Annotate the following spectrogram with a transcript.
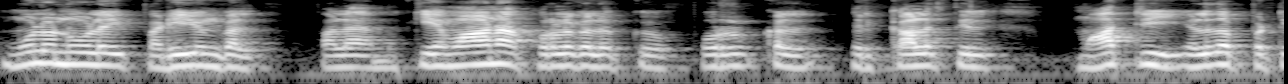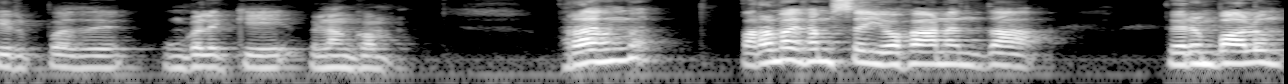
மூல நூலை படியுங்கள். பல முக்கியமான குரல்களுக்கு பொருட்கள் பிற்காலத்தில் மாற்றி எழுதப்பட்டிருப்பது உங்களுக்கே விளங்கும். பரம பரமஹம்ச யோகானந்தா பெரும்பாலும்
